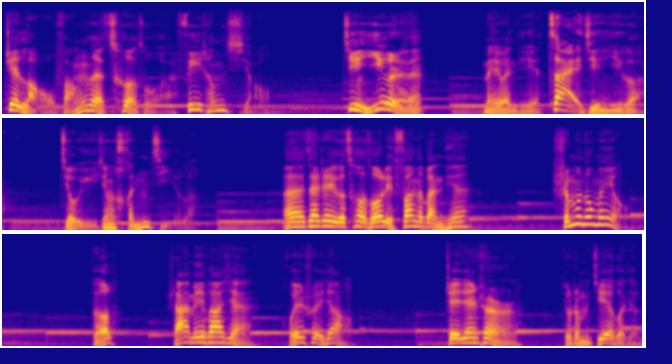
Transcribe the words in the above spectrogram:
这老房子厕所非常小，进一个人没问题，再进一个就已经很挤了。哎，在这个厕所里翻了半天，什么都没有。得了，啥也没发现，回去睡觉吧。这件事儿呢，就这么接过去了。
